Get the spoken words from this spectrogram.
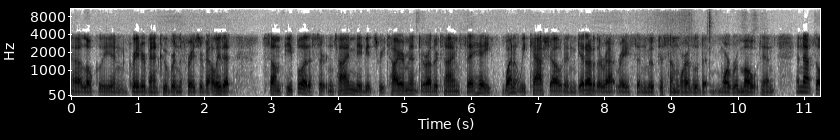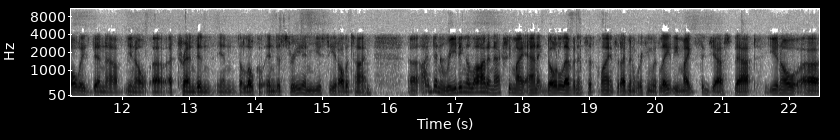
uh, locally in Greater Vancouver and the Fraser Valley that some people at a certain time, maybe it's retirement or other times, say, "Hey, why don't we cash out and get out of the rat race and move to somewhere a little bit more remote?" And and that's always been a you know a, a trend in in the local industry, and you see it all the time. Uh, I've been reading a lot, and actually, my anecdotal evidence of clients that I've been working with lately might suggest that you know, uh,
